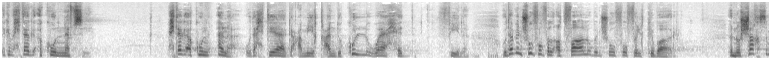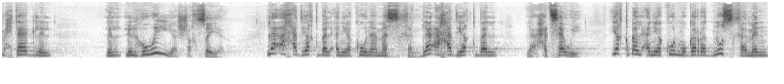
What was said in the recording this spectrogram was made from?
لكن محتاج أكون نفسي. محتاج أكون أنا وده احتياج عميق عند كل واحد فينا. وده بنشوفه في الأطفال وبنشوفه في الكبار. إنه الشخص محتاج لل... لل... للهوية الشخصية. لا أحد يقبل أن يكون مسخا لا أحد يقبل لا أحد سوي يقبل أن يكون مجرد نسخة من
